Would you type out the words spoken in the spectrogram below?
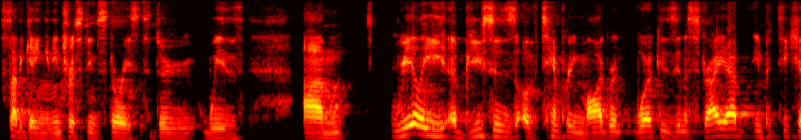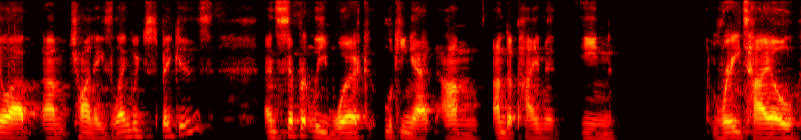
started getting an interest in stories to do with um, really abuses of temporary migrant workers in Australia, in particular um, Chinese language speakers, and separately work looking at um, underpayment in retail,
